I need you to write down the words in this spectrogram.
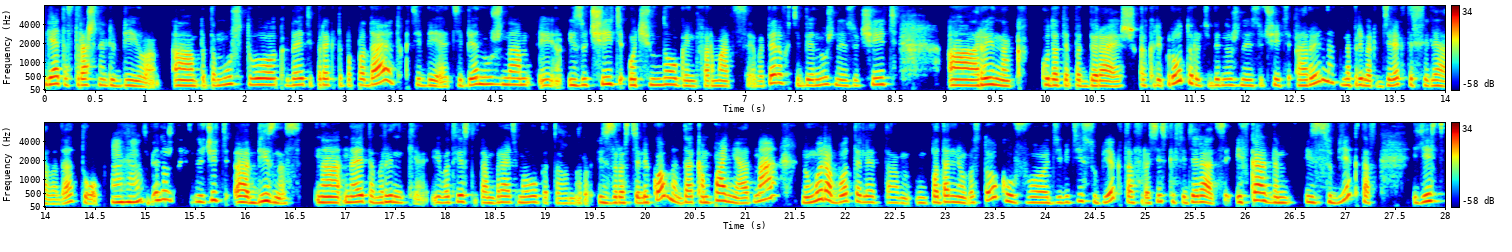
я это страшно любила, а, потому что когда эти проекты попадают к тебе, тебе нужно э, изучить очень много информации. Во-первых, тебе нужно изучить а, рынок, куда ты подбираешь. Как рекрутеру тебе нужно изучить а, рынок, например, директор филиала, да, топ. Uh-huh. Тебе нужно изучить а, бизнес на, на этом рынке. И вот если там брать мой опыт из Ростелекома, да, компания одна, но мы работали там по Дальнему Востоку в 9 субъектов Российской Федерации. И в каждом из субъектов есть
